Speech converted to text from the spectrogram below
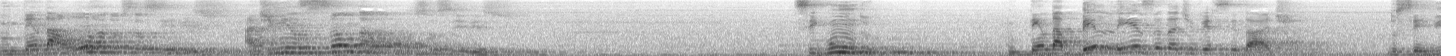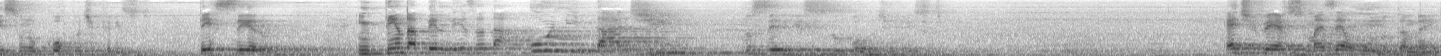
entenda a honra do seu serviço, a dimensão da honra do seu serviço. Segundo, entenda a beleza da diversidade do serviço no corpo de Cristo. Terceiro, entenda a beleza da unidade nos serviços do corpo de Cristo. É diverso, mas é uno também.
